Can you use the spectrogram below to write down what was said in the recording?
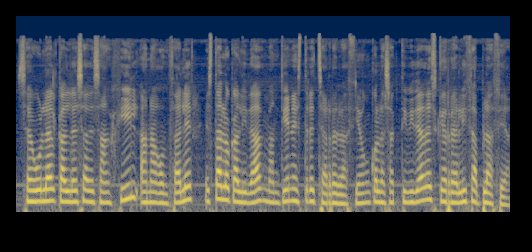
Según la alcaldesa de San Gil, Ana González, esta localidad mantiene estrecha relación con las actividades que realiza Placia,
